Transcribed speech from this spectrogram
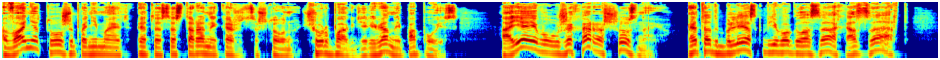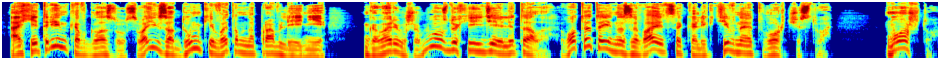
Ваня тоже понимает. Это со стороны кажется, что он чурбак деревянный по пояс. А я его уже хорошо знаю. Этот блеск в его глазах, азарт. А хитринка в глазу, свои задумки в этом направлении. Говорю же, в воздухе идея летала. Вот это и называется коллективное творчество. Ну а что?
